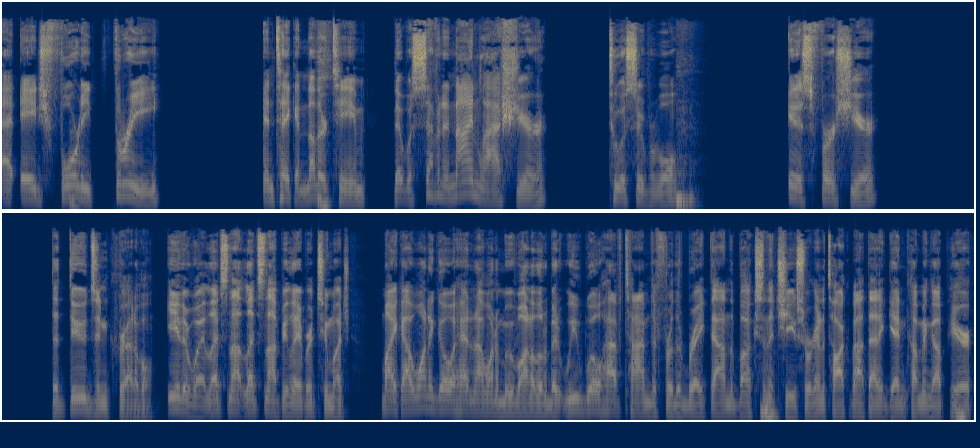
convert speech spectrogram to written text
at age 43 and take another team that was 7 and 9 last year to a Super Bowl in his first year. The dude's incredible. Either way, let's not let's not belabor it too much. Mike, I want to go ahead and I want to move on a little bit. We will have time to further break down the Bucks and the Chiefs. We're going to talk about that again coming up here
